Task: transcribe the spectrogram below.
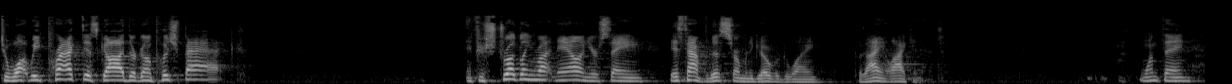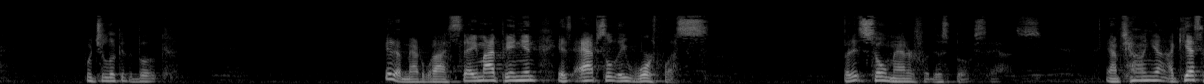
to what we practice, God. They're going to push back. If you're struggling right now and you're saying, it's time for this sermon to get over, Dwayne, because I ain't liking it. One thing, would you look at the book? It doesn't matter what I say. My opinion is absolutely worthless. But it so matters what this book says. And I'm telling you, I guess,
